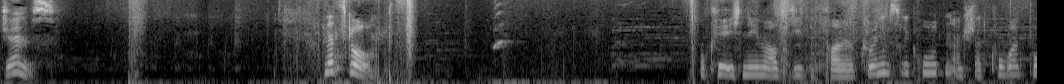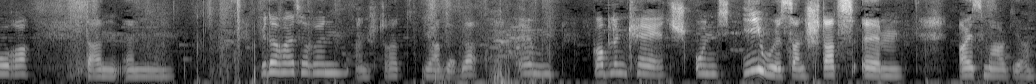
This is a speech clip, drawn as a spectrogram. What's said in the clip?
Gems. Let's go! Okay, ich nehme auf jeden Fall Königsrekruten anstatt Koboldbohrer. Dann ähm, Widerreiterin anstatt, ja bla bla. Ähm, Goblin Cage und Iris anstatt ähm, Eismagier.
